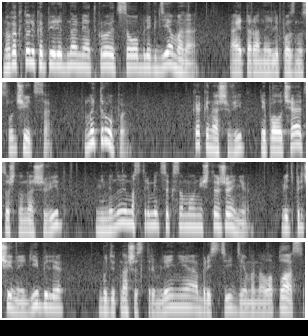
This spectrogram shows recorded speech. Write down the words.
Но как только перед нами откроется облик демона, а это рано или поздно случится, мы трупы. Как и наш вид. И получается, что наш вид неминуемо стремится к самоуничтожению. Ведь причиной гибели будет наше стремление обрести демона Лапласа.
